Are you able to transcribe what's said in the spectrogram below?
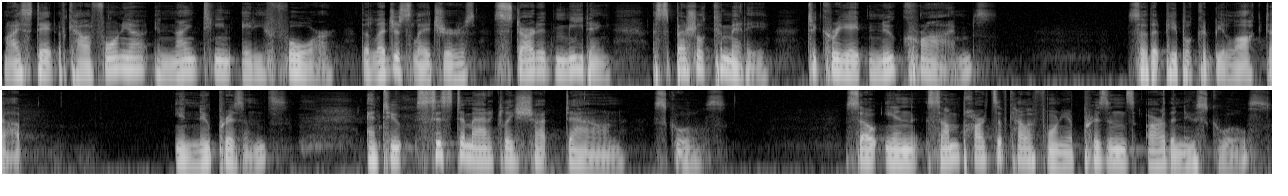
my state of California in 1984, the legislatures started meeting a special committee to create new crimes so that people could be locked up in new prisons and to systematically shut down schools. So in some parts of California, prisons are the new schools.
